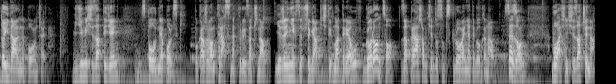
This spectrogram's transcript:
to idealne połączenie. Widzimy się za tydzień z południa Polski. Pokażę Wam trasy, na których zaczynałem. Jeżeli nie chcesz przegapić tych materiałów, gorąco zapraszam Cię do subskrybowania tego kanału. Sezon właśnie się zaczyna.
